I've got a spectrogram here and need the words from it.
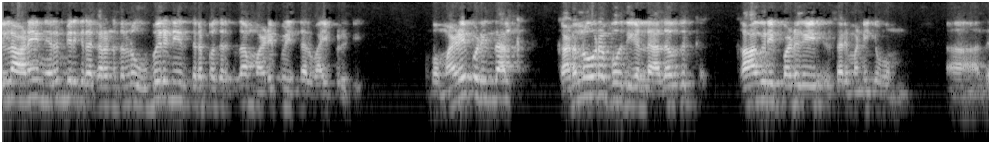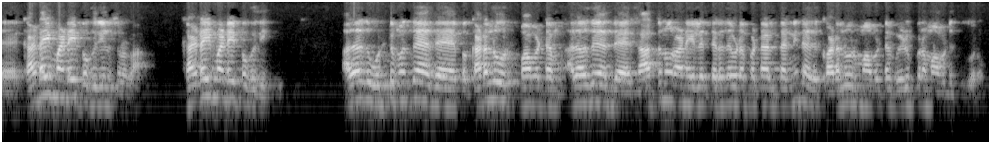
எல்லா அணையும் நிரம்பி இருக்கிற காரணத்தினால உபரி நீர் திறப்பதற்கு தான் மழை பொழிந்தால் வாய்ப்பு இருக்கு. அப்போ மழை பொழிந்தால் கடலோர பகுதிகளில் அதாவது காவிரி படுகை சரி மன்னிக்கவும் ஆஹ் அந்த கடைமடை பகுதின்னு சொல்லலாம். கடைமடை பகுதி. அதாவது ஒட்டுமொத்த அந்த இப்ப கடலூர் மாவட்டம் அதாவது அந்த சாத்தனூர் அணையில திறந்து விடப்பட்டால் தண்ணீர் அது கடலூர் மாவட்டம் விழுப்புரம் மாவட்டத்துக்கு வரும்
